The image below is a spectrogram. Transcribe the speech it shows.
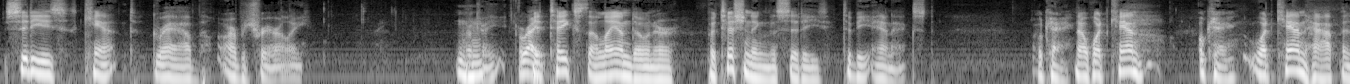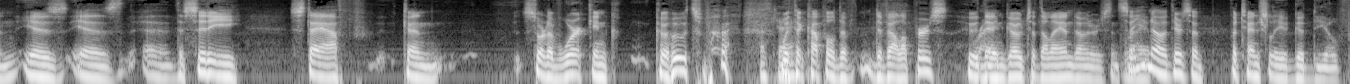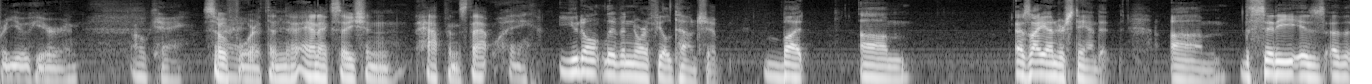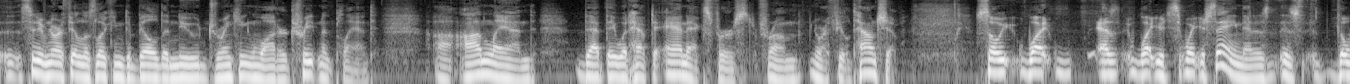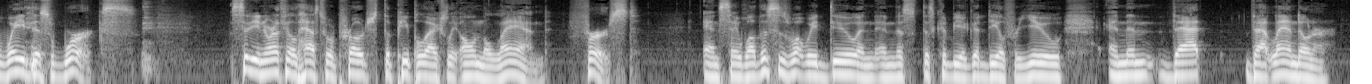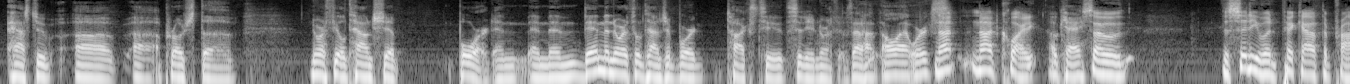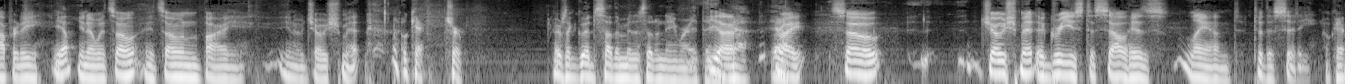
cities can't grab arbitrarily. Mhm. Okay, Right. It takes the landowner petitioning the city to be annexed. Okay. Now, what can Okay. what can happen is is uh, the city staff can sort of work in cahoots Okay. with a couple of developers who then go to the landowners and say, you know, there's a potentially a good deal for you here and okay. so Right. forth, and the annexation happens that way. you don't live in Northfield Township, but um, as I understand it, um, the city is uh, the city of Northfield is looking to build a new drinking water treatment plant. uh, on land that they would have to annex first from Northfield Township. So what as what you're what you're saying then is is the way this works. City of Northfield has to approach the people who actually own the land first and say, well, this is what we do, and, and this this could be a good deal for you, and then that that landowner has to uh, uh, approach the Northfield Township board, and and then then the Northfield Township board talks to the city of Northfield. Is that how all that works? Not not quite. okay. So the city would pick out the property. Yep. You know, it's own, it's owned by you know Joe Schmidt. Okay, sure. There's a good Southern Minnesota name right there. yeah, yeah. right. So Joe Schmidt agrees to sell his land to the city. Okay,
